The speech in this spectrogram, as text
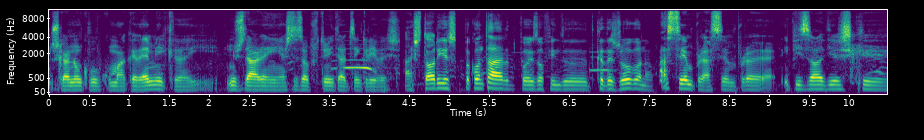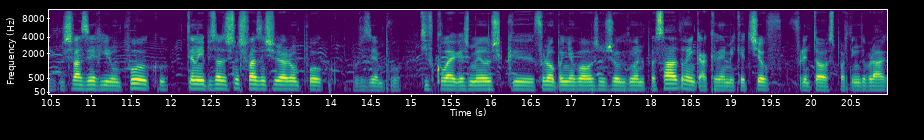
jogar num clube como a Académica e nos darem estas oportunidades incríveis. Há histórias para contar depois ao fim de, de cada jogo ou não? Há sempre, há sempre episódios que nos fazem rir um pouco, também episódios que nos fazem chorar um pouco. Por exemplo, tive colegas meus que foram apanha-bolas no jogo do ano passado, em que a Académica desceu frente ao Sporting de Braga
